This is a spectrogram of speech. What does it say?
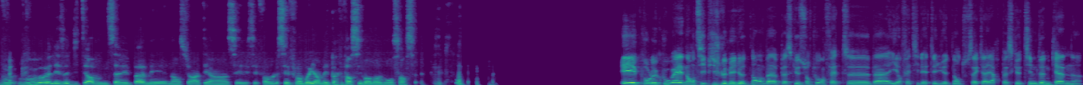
vous, vous, les auditeurs, vous ne savez pas, mais non, sur un terrain, c'est flamboyant, mais pas forcément dans le bon sens. Et pour le coup, ouais, non, Tipeee, je le mets lieutenant, bah, parce que surtout, en fait, euh, bah, en fait, il a été lieutenant toute sa carrière, parce que Tim Duncan,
